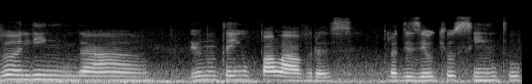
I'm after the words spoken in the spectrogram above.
Van linda, eu não tenho palavras para dizer o que eu sinto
